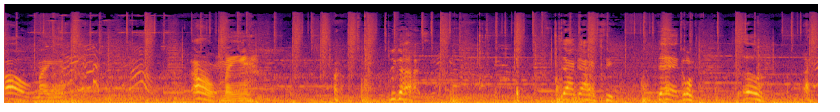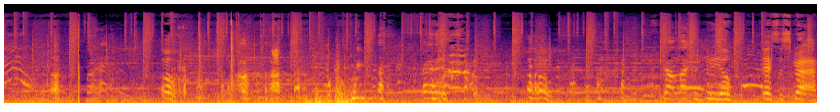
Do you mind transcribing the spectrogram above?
Oh man. Oh man. You guys. Y'all gotta see. Dad go. Oh. Oh. Oh. Y'all like this video and subscribe.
